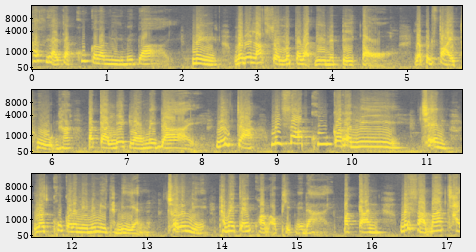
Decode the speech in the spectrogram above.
ค่าเสียหายจากคู่กรณีไม่ได้หนึ่งไม่ได้รับส่วนลดประวัติดีในปีต่อ และเป็นฝ่ายถูกนะคะประกันเรียกร้องไม่ได้ เนื่องจากไม่ทราบคู่กรณี เช่นรถคู่กรณีไม่มีทะเบียนชนแล้วหนีทำให้แจ้งความเอาผิดไม่ได้ ประกัน ไม่สามารถใช้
